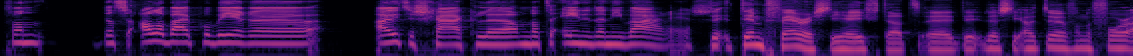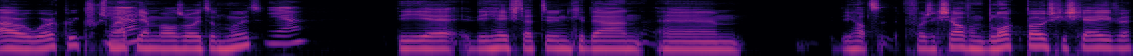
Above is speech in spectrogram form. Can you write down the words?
van dat ze allebei proberen uit te schakelen, omdat de ene dan niet waar is. T Tim Ferriss, die heeft dat, uh, die, dat is die auteur van de 4-Hour Workweek. Volgens mij Ja. heb je hem wel eens ooit ontmoet. Ja. Die, uh, die heeft dat toen gedaan. Um, die had voor zichzelf een blogpost geschreven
